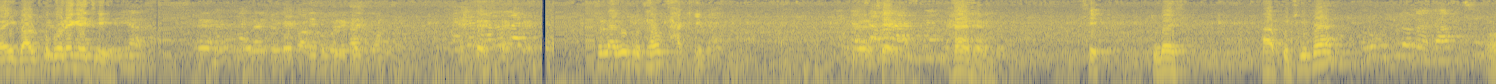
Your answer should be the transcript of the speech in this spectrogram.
ওই গল্প করে গেছি। হ্যাঁ। আসলে আমি কোথাও থাকি না। হ্যাঁ, হ্যাঁ হ্যাঁ। ঠিক বেশ। আর পুচকিটা? ও।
